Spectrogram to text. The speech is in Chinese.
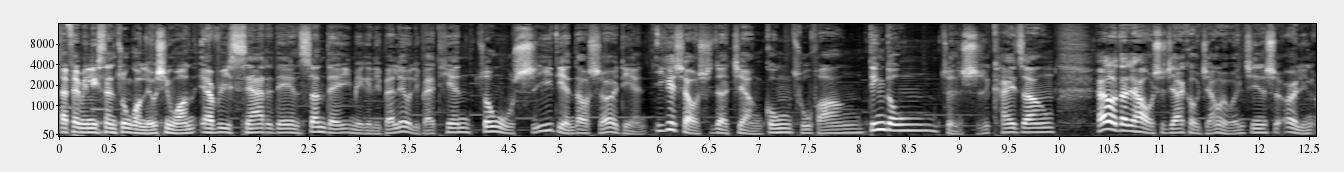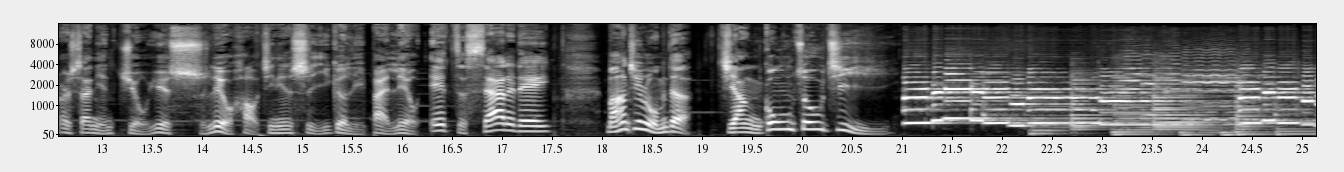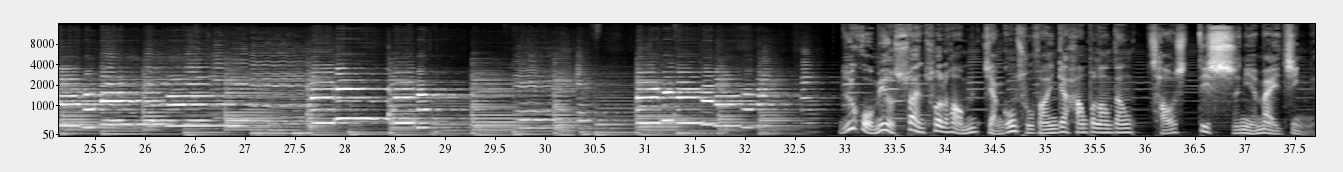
FM 零零三中广流行王，Every Saturday and Sunday，每个礼拜六、礼拜天中午十一点到十二点，一个小时的蒋公厨房，叮咚，准时开张。Hello，大家好，我是 Jacko 蒋伟文，今天是二零二三年九月十六号，今天是一个礼拜六，It's a Saturday，马上进入我们的蒋公周记。如果我没有算错的话，我们蒋公厨房应该夯不啷当朝第十年迈进。呢，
